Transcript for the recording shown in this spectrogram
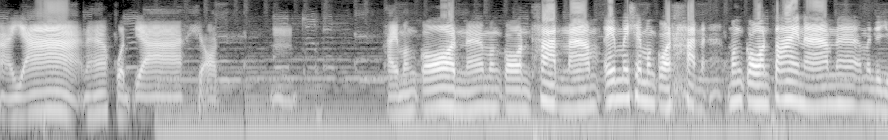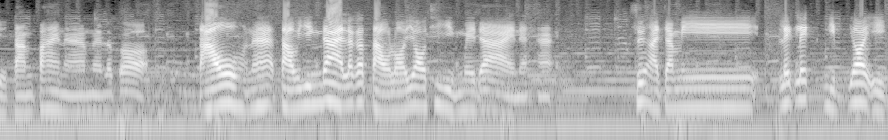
อ่ายา นะฮะ ขวดยาช็อตอืมไข่มังกรนะ มังกรธาตุน้ำเอ้ยไม่ใช่มังกรธาตุมังกรใต้น้ำนะฮะ มันจะอยู่ตามใต้น้ำนะ แล้วก็เตานะฮะ เต่ายิงได้ แล้วก็เต่ารอย่อที่ยิงไม่ได้นะฮะ ซึ่งอาจจะมีเล็กๆ หยิบย่อยอีก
